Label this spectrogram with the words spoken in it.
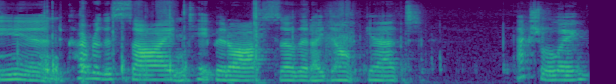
and cover this side and tape it off so that I don't get, actually,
